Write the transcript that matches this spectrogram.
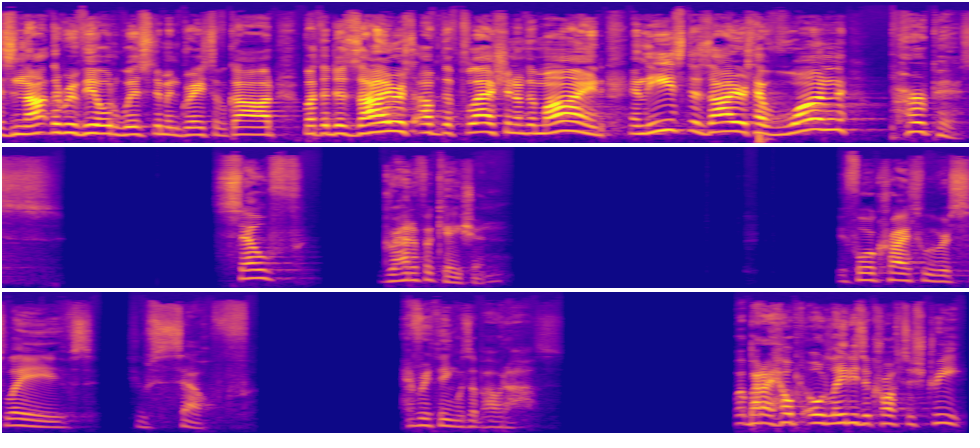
is not the revealed wisdom and grace of God, but the desires of the flesh and of the mind. And these desires have one purpose self gratification. Before Christ, we were slaves to self. Everything was about us. But, but I helped old ladies across the street.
